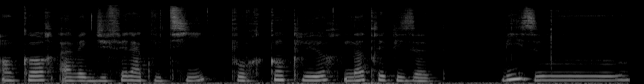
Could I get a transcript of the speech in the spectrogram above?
encore avec du Felakuti pour conclure notre épisode. Bisous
